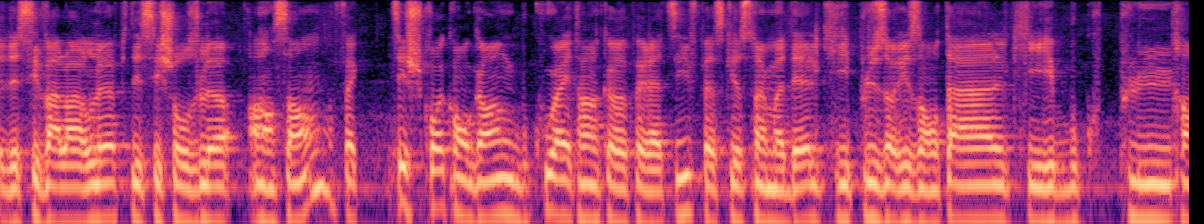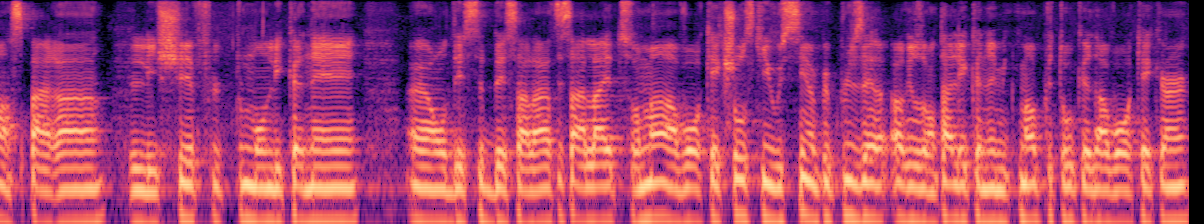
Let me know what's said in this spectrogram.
de ces valeurs-là puis de ces choses-là ensemble. Fait que, je crois qu'on gagne beaucoup à être en coopérative parce que c'est un modèle qui est plus horizontal, qui est beaucoup plus transparent. Les chiffres, tout le monde les connaît. Euh, on décide des salaires. Ça l'aide sûrement à avoir quelque chose qui est aussi un peu plus horizontal économiquement plutôt que d'avoir quelqu'un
